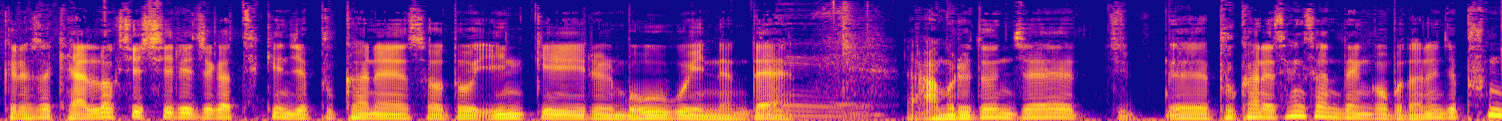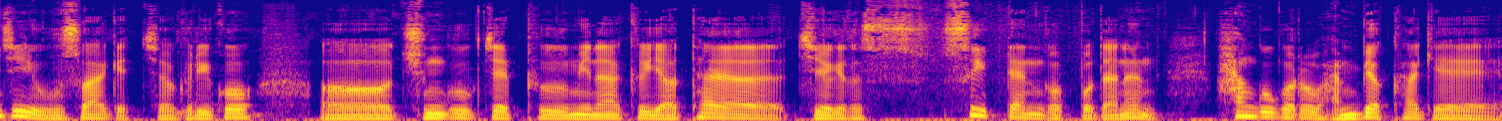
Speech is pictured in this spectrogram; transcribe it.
그래서 갤럭시 시리즈가 특히 이제 북한에서도 인기를 모으고 있는데 네. 아무래도 이제 북한에 생산된 것보다는 이제 품질이 우수하겠죠. 그리고 어 중국 제품이나 그 여타 지역에서 수입된 것보다는 한국어를 완벽하게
